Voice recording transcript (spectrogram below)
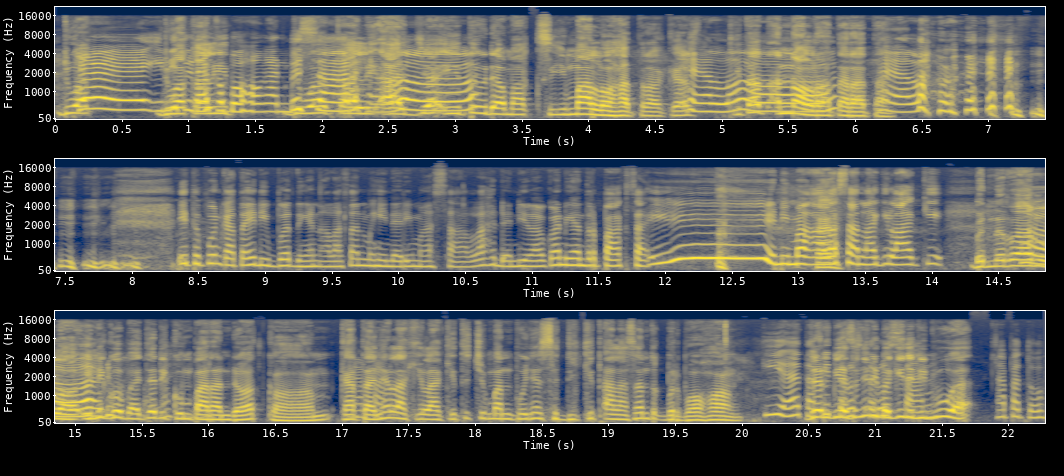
dua- hey, ini dua sudah kali kebohongan Dua besar. kali aja Hello. itu udah maksimal loh hard rockers. Hello. Kita nol rata-rata. Hello. itu pun katanya dibuat dengan alasan menghindari masalah dan dilakukan dengan terpaksa. Ih, ini mah Eh. alasan laki-laki. Beneran loh, ini gue baca di kumparan.com, katanya laki-laki itu cuman punya sedikit alasan untuk berbohong. Iya, Dan tapi biasanya dibagi jadi dua. Apa tuh?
